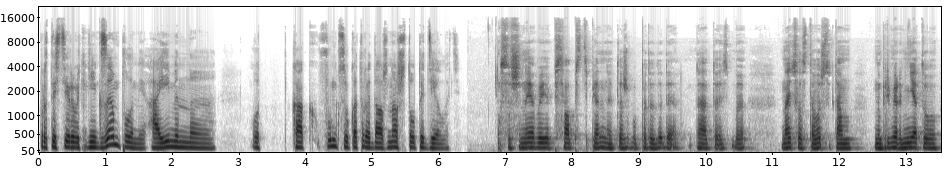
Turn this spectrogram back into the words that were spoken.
протестировать не экземплами, а именно вот как функцию, которая должна что-то делать? Слушай, ну я бы ее писал постепенно и тоже бы по ДДД. Да, то есть бы начал с того, что там например, нету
